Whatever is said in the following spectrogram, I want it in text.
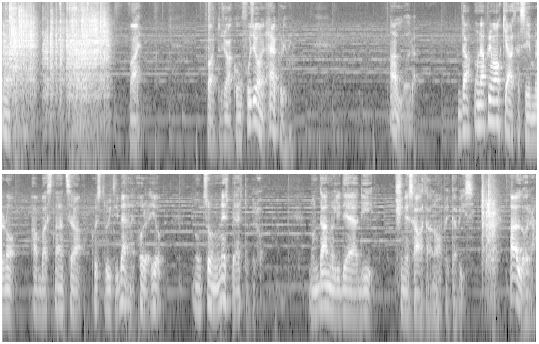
Ecco. Vai fatto già confusione eccoli qui allora da una prima occhiata sembrano abbastanza costruiti bene ora io non sono un esperto però non danno l'idea di cinesata, no? Per capirsi. Allora,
